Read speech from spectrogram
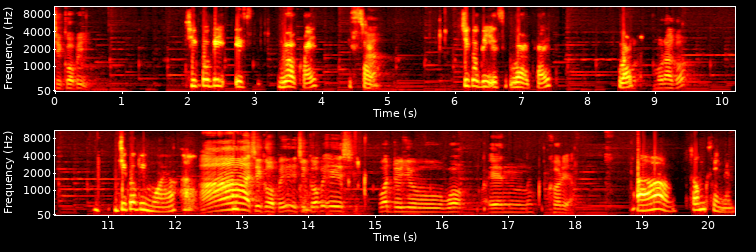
집? 어? 직업이. 직업이 is work, right? Sorry. 어? 직업이 is work, right? Work? 뭐- 뭐라고? 직업이 뭐예요? 아, 직업이. 직업이 is what do you work in Korea? 아, 선생님.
